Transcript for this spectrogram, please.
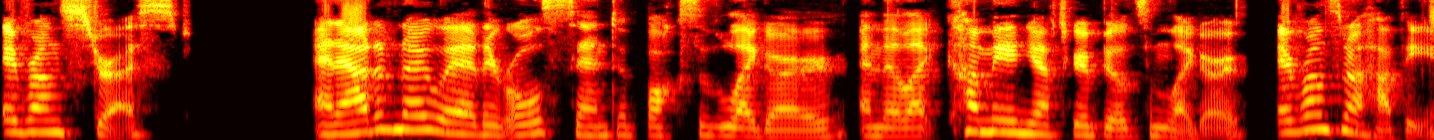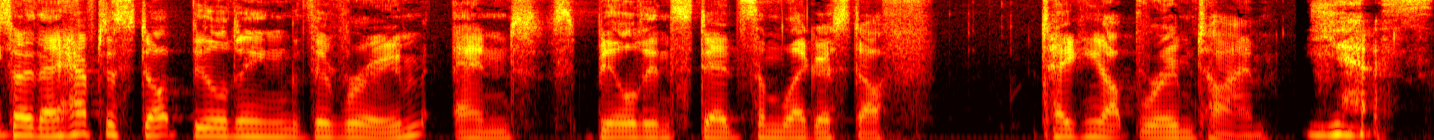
Everyone's stressed. And out of nowhere, they're all sent a box of Lego and they're like, come in, you have to go build some Lego. Everyone's not happy. So they have to stop building the room and build instead some Lego stuff, taking up room time. yes.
